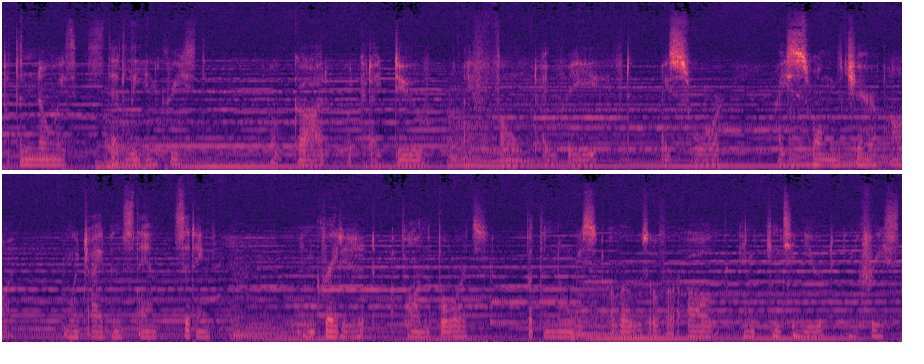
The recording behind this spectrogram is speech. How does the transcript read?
but the noise steadily increased. Oh God, what could I do? I foamed, I raved, I swore. I swung the chair upon which I had been stand- sitting and grated it upon the boards, but the noise arose over all and continued, increased.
